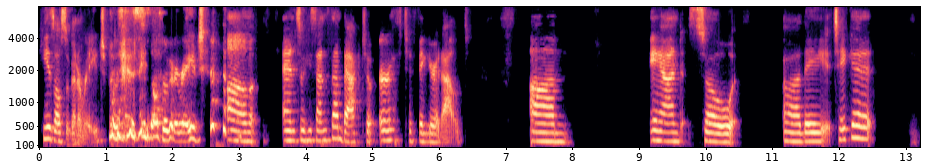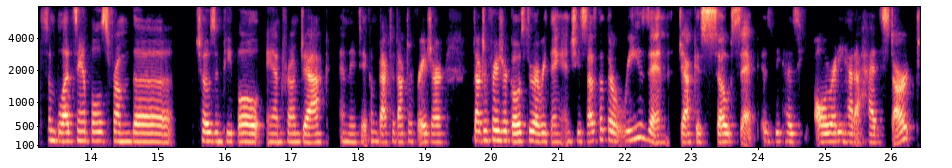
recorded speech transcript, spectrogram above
He is also gonna rage. He's also gonna rage. um, and so he sends them back to Earth to figure it out. Um, and so uh, they take it some blood samples from the chosen people and from Jack, and they take them back to Dr. Fraiser. Dr. Fraiser goes through everything and she says that the reason Jack is so sick is because he already had a head start,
